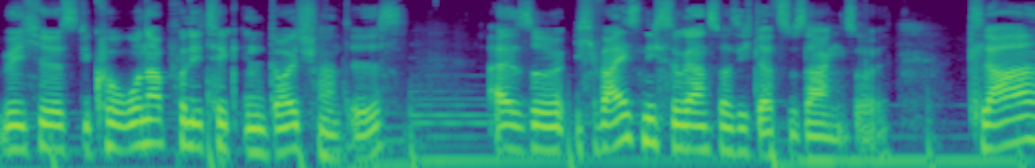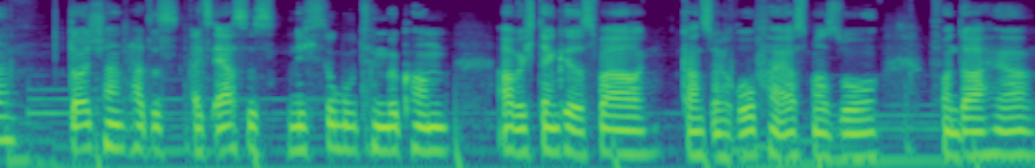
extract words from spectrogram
welches die Corona-Politik in Deutschland ist. Also ich weiß nicht so ganz, was ich dazu sagen soll. Klar, Deutschland hat es als erstes nicht so gut hinbekommen, aber ich denke, das war ganz Europa erstmal so. Von daher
